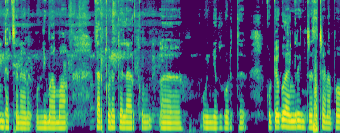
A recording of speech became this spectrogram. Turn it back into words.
എന്റെ അച്ഛനാണ്. ഉണ്ണിമാമ കർപ്പൂരമൊക്കെ എല്ലാവർക്കും ഉഴിഞ്ഞൊക്കെ കൊടുത്ത് കുട്ടികൾക്ക് ഭയങ്കര ആണ്. അപ്പോൾ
